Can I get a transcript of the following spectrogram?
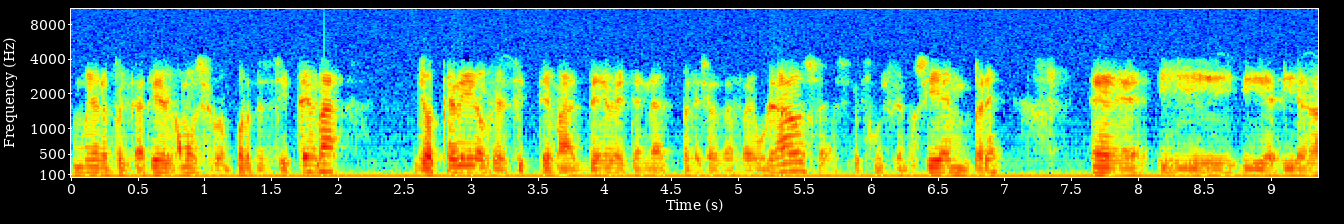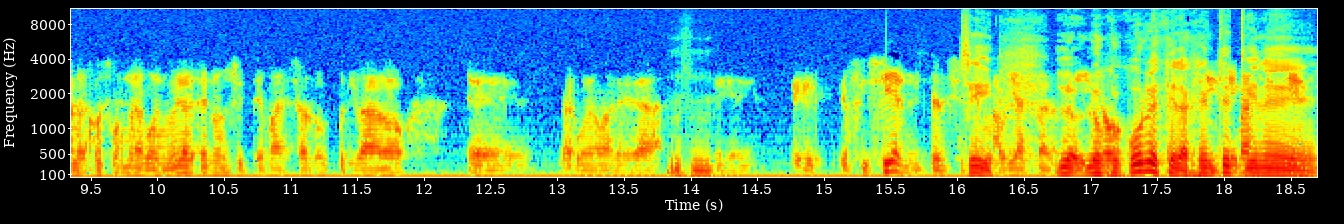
muy en la expectativa de cómo se comporta el sistema. Yo creo que el sistema debe tener precios desregulados, así funciona siempre. Eh, y, y, y, la mejor forma de volver a tener un sistema de salud privado eh, de alguna manera eh, eh, eficiente. sí, lo, que ocurre es que la gente tiene,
